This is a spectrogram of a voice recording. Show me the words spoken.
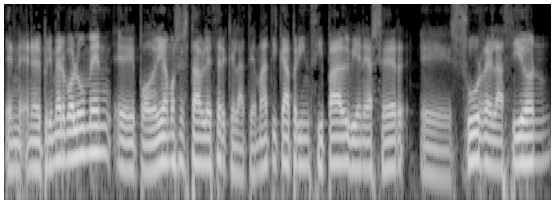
En, en el primer volumen eh, podríamos establecer que la temática principal viene a ser eh, su relación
